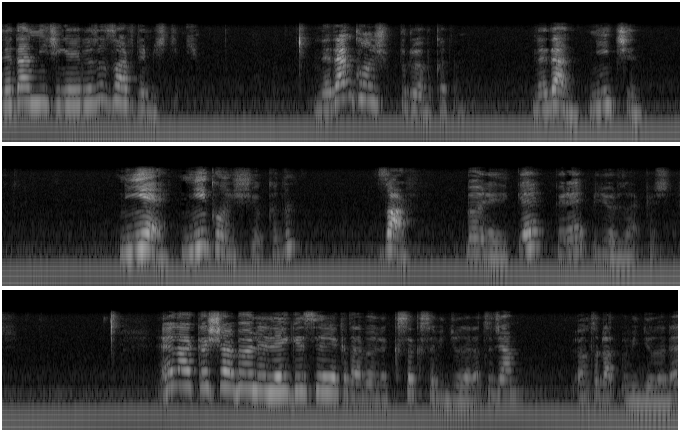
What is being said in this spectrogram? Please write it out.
neden niçin gelebiliyorsa zarf demiştik. Neden konuşup duruyor bu kadın? Neden? Niçin? Niye? Niye konuşuyor kadın? Zarf. Böylelikle görebiliyoruz arkadaşlar. Evet arkadaşlar böyle LGS'ye kadar böyle kısa kısa videolar atacağım. Hatırlatma videoları.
